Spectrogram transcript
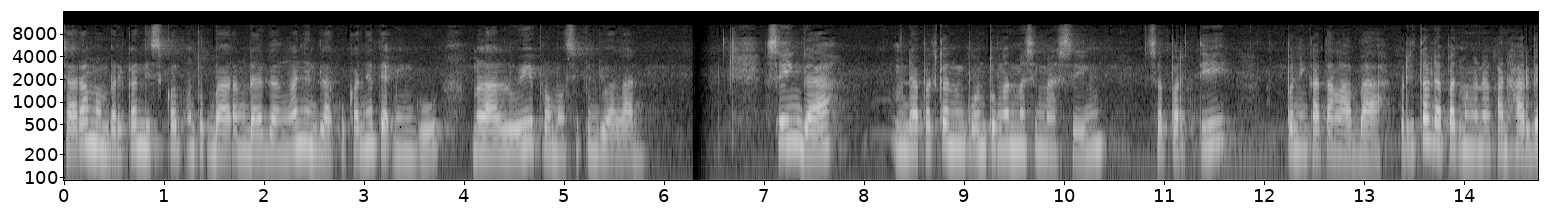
cara memberikan diskon untuk barang dagangan yang dilakukannya tiap minggu melalui promosi penjualan. Sehingga mendapatkan keuntungan masing-masing seperti peningkatan laba. Retail dapat mengenakan harga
